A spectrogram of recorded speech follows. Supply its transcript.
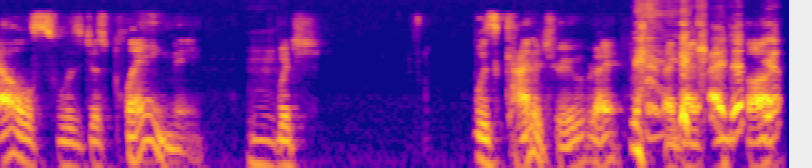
else was just playing me, which was kind of true, right? Like I, I thought,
